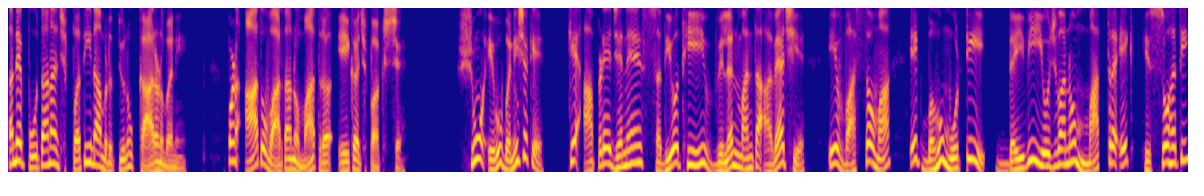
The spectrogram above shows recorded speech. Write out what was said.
અને પોતાના જ પતિના મૃત્યુનું કારણ બની. પણ આ તો વાર્તાનો માત્ર એક જ પક્ષ છે. શું એવું બની શકે કે આપણે જેને સદીઓથી વિલન માનતા આવ્યા છીએ, એ વાસ્તવમાં એક બહુ મોટી દૈવી યોજવાનો માત્ર એક હિસ્સો હતી?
